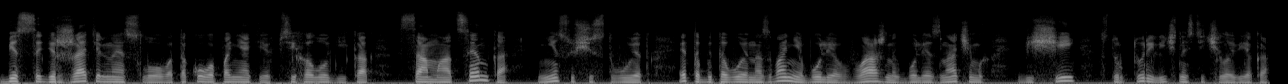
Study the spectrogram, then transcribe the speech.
бессодержательное слово. Такого понятия в психологии, как самооценка, не существует. Это бытовое название более важных, более значимых вещей в структуре личности человека.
